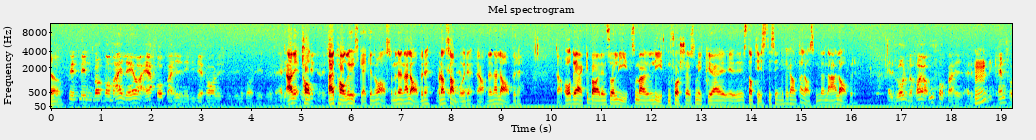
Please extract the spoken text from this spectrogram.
ja. Men, men hvor, hvor mye lavere er fruktbarheten i de der forholdene? nei, tallet husker jeg ikke nå, altså, men den er lavere blant samboere. Ja, den er lavere. Ja, og det er ikke bare en sånn liten, som er en liten forskjell som ikke er eh, statistisk signifikant her, altså, men den er lavere. Er det med høyere ufrugtbarhed? Er det fordi, de man ikke kan få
